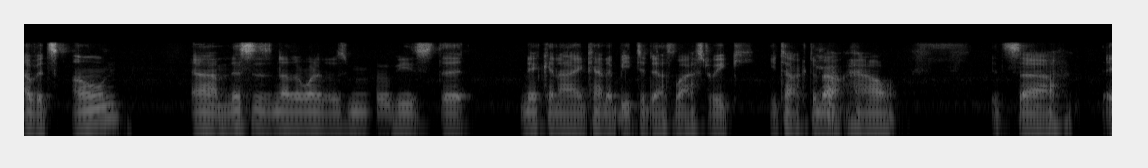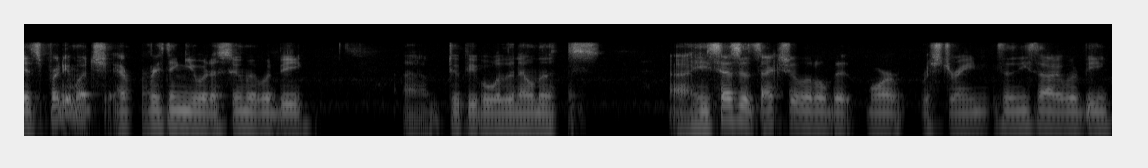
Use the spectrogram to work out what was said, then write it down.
of its own. Um, this is another one of those movies that Nick and I kind of beat to death last week. He talked about how it's uh it's pretty much everything you would assume it would be. Um, two people with an illness. Uh, he says it's actually a little bit more restrained than he thought it would be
